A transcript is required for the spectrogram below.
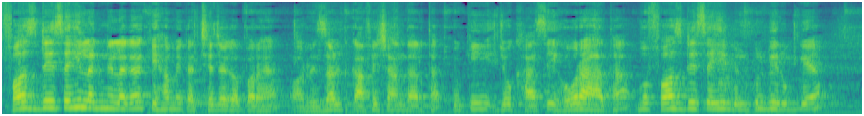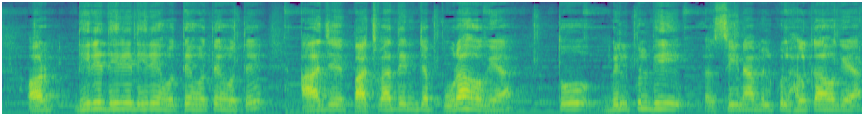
फ़र्स्ट डे से ही लगने लगा कि हम एक अच्छे जगह पर हैं और रिज़ल्ट काफ़ी शानदार था, क्योंकि जो खांसी हो रहा था, वो फ़र्स्ट डे से ही बिल्कुल भी रुक गया। और धीरे धीरे धीरे होते होते होते आज पांचवा दिन जब पूरा हो गया तो बिल्कुल भी सीना बिल्कुल हल्का हो गया।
